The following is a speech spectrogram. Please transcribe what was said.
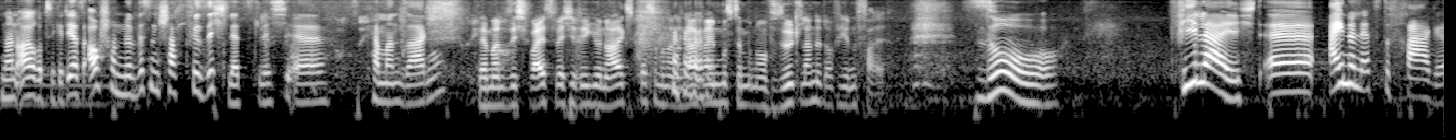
Das 9-Euro-Ticket. Ja, ist auch schon eine Wissenschaft für sich letztlich, äh, kann man sagen. Wenn man sich weiß, welche Regionalexpresse man da rein muss, damit man auf Sylt landet, auf jeden Fall. So, vielleicht äh, eine letzte Frage,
